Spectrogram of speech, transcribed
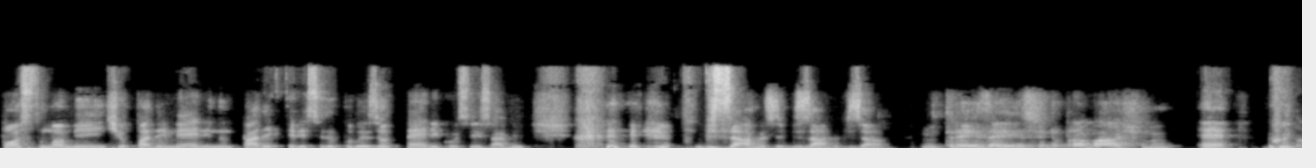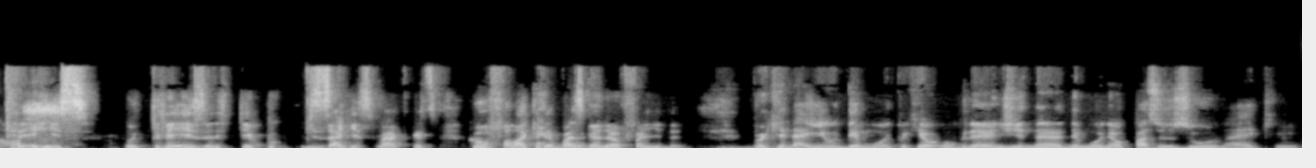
postumamente o Padre Mary num padre que teria sido todo esotérico, assim, sabe? bizarro, assim, bizarro, bizarro. No 3 é isso indo pra baixo, né? É, o 3 o 3, ele tem um bizarrice mais, porque que eu vou falar que ele é mais galhofa ainda. Porque daí o demônio, porque o grande né, demônio é o Pazuzu, né? Que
